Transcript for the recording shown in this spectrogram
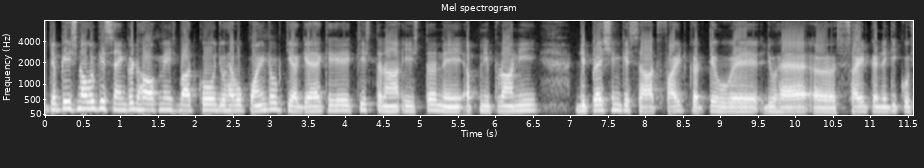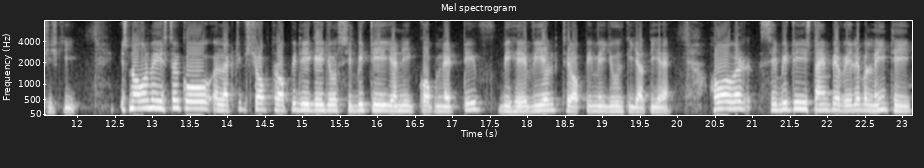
जबकि इस नावल के सेकंड हाफ़ में इस बात को जो है वो पॉइंट आउट किया गया है कि किस तरह ईस्टर ने अपनी पुरानी डिप्रेशन के साथ फाइट करते हुए जो है सुसाइड करने की कोशिश की। इस नावल में ईस्टर को इलेक्ट्रिक शॉक थेरेपी दी गई, जो सीबीटी यानी कॉग्नेटिव बिहेवियर थेरेपी में यूज़ की जाती है। होवर सीबीटी इस टाइम पे अवेलेबल नहीं थी,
